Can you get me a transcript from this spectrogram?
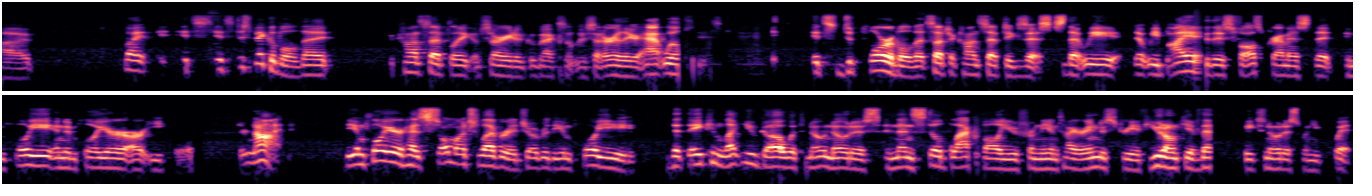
uh, but it's it's despicable that the concept, like, I'm sorry to go back to something I said earlier, at will. It's, deplorable that such a concept exists. That we that we buy into this false premise that employee and employer are equal. They're not. The employer has so much leverage over the employee that they can let you go with no notice and then still blackball you from the entire industry if you don't give them a week's notice when you quit.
